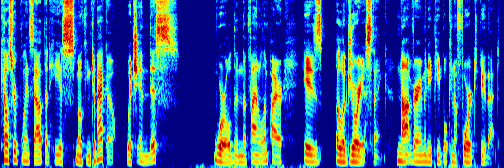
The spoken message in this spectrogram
Kelsier points out that he is smoking tobacco, which in this world, in the Final Empire, is a luxurious thing. Not very many people can afford to do that.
